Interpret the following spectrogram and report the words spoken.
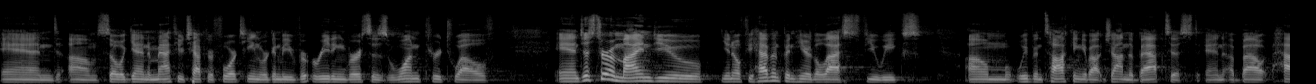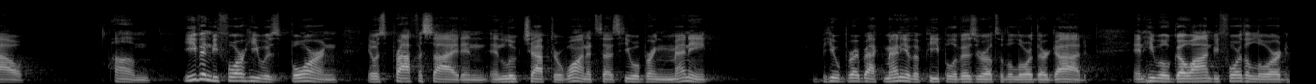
And um, so, again, in Matthew chapter 14, we're going to be reading verses 1 through 12. And just to remind you, you know, if you haven't been here the last few weeks, um, we've been talking about John the Baptist and about how um, even before he was born, it was prophesied in, in Luke chapter 1. It says, He will bring many, He will bring back many of the people of Israel to the Lord their God. And he will go on before the Lord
